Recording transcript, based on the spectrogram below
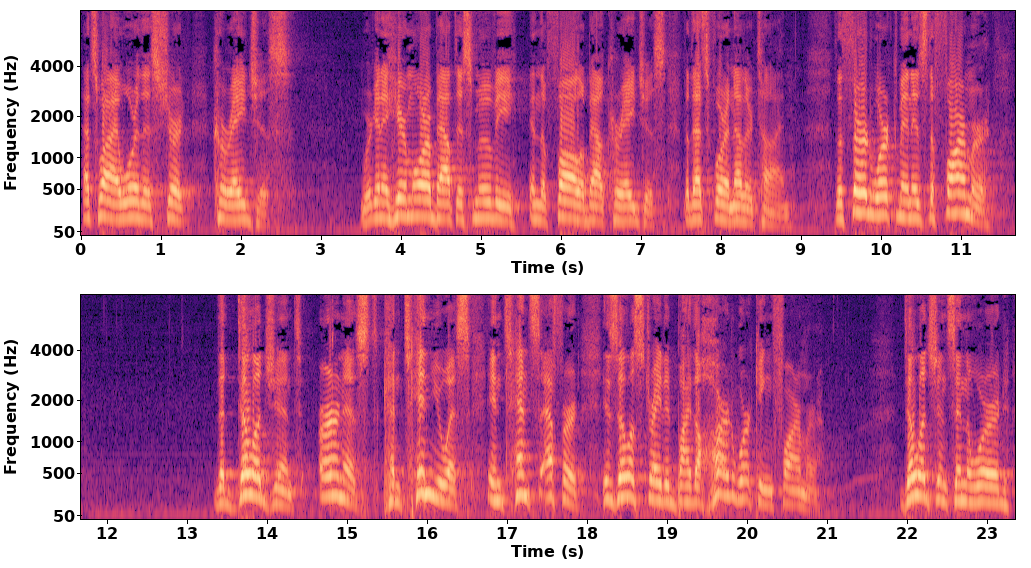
That's why I wore this shirt, Courageous. We're going to hear more about this movie in the fall about Courageous, but that's for another time. The third workman is the farmer. The diligent, earnest, continuous, intense effort is illustrated by the hardworking farmer. Diligence in the word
